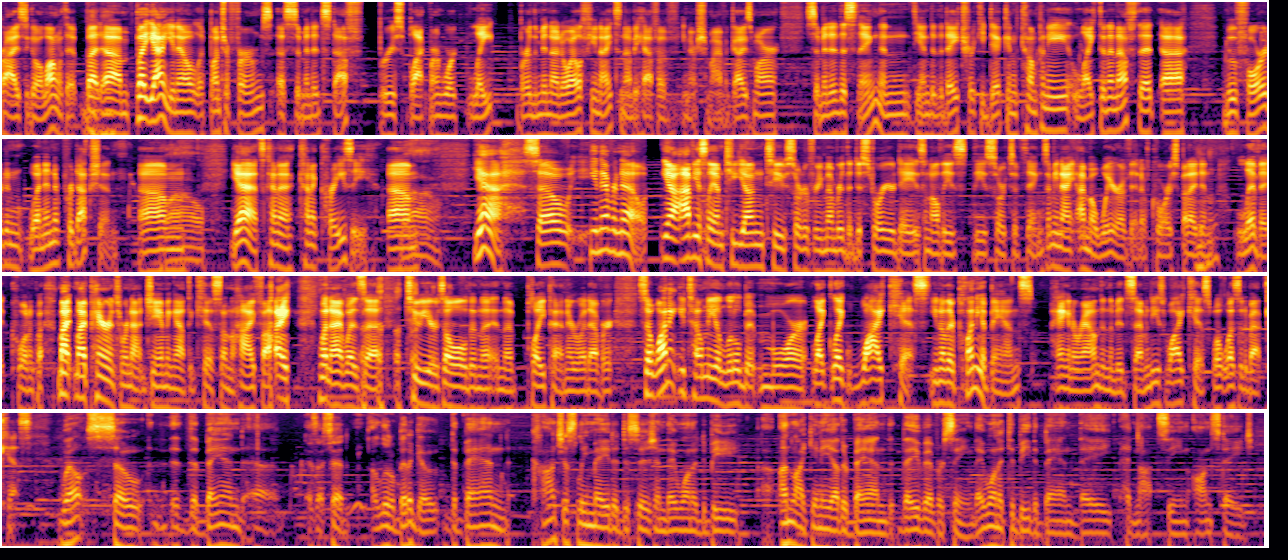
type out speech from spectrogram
prize to go along with it. But mm-hmm. um, but yeah, you know, a bunch of firms uh, submitted stuff. Bruce Blackburn worked late, burned the midnight oil a few nights, and on behalf of you know Chermayeff Geismar submitted this thing. And at the end of the day, Tricky Dick and company liked it enough that. Uh, moved forward and went into production. Um, wow. Yeah, it's kind of kind of crazy. Um, wow. Yeah, so you never know. Yeah, obviously I'm too young to sort of remember the destroyer days and all these these sorts of things. I mean, I, I'm aware of it, of course, but I didn't mm-hmm. live it, quote unquote. My my parents were not jamming out the Kiss on the hi-fi when I was uh, two years old in the in the playpen or whatever. So why don't you tell me a little bit more, like like why Kiss? You know, there are plenty of bands hanging around in the mid 70s. Why Kiss? What was it about Kiss? Well, so the, the band, uh, as I said a little bit ago, the band consciously made a decision they wanted to be uh, unlike any other band they've ever seen. They wanted to be the band they had not seen on stage.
